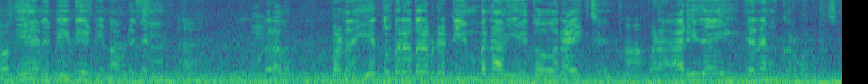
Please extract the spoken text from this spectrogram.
Okay. એ ને બી બે ટીમ આપણે કરીએ. હા. બરાબર? પણ એ તો બરાબર આપણે ટીમ બનાવીએ એ તો રાઈટ છે. હા. પણ હારી જાય એને શું કરવાનું પછી?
